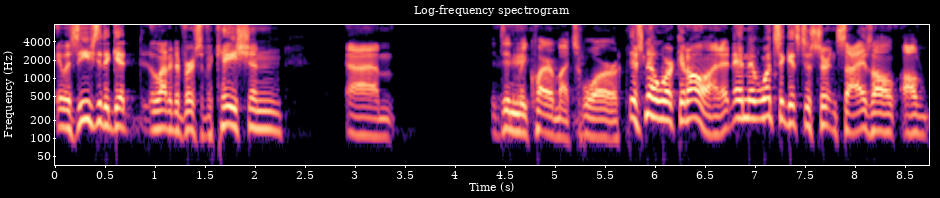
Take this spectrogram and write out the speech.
it was easy to get a lot of diversification. Um, It didn't require much work. there's no work at all on it. And then once it gets to a certain size, I'll I'll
